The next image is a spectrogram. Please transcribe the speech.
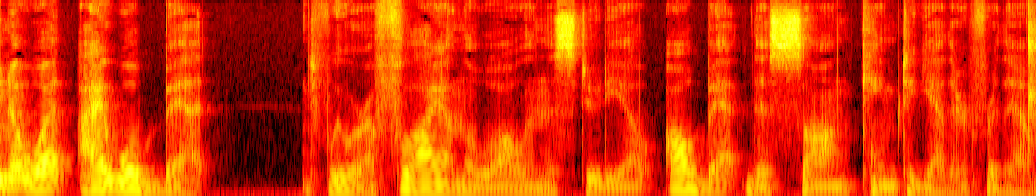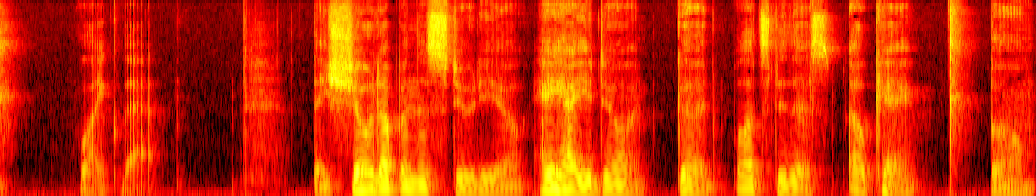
You know what? I will bet if we were a fly on the wall in the studio, I'll bet this song came together for them like that. They showed up in the studio. Hey, how you doing? Good. Well, let's do this. Okay. Boom.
